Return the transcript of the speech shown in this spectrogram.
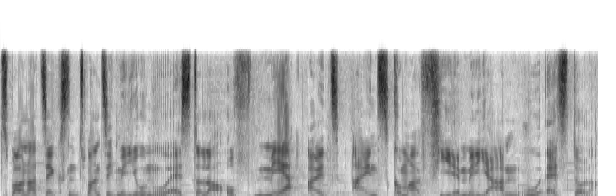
226 Millionen US-Dollar auf mehr als 1,4 Milliarden US-Dollar.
